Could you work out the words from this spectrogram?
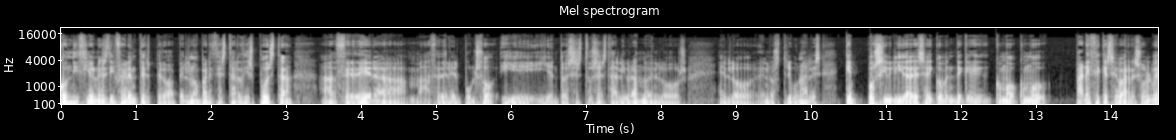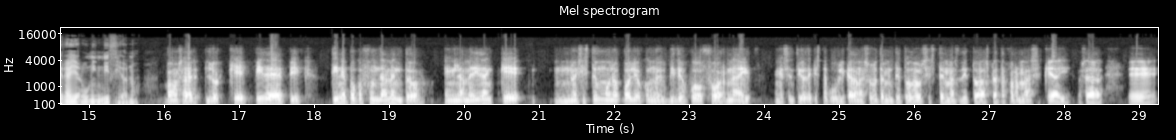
condiciones diferentes, pero Apple no parece estar dispuesta a ceder a, ceder el pulso y, entonces esto se está librando en los en, en los tribunales. ¿Qué posibilidades hay de que cómo, cómo parece que se va a resolver? ¿Hay algún indicio o no? Vamos a ver, lo que pide Epic tiene poco fundamento en la medida en que no existe un monopolio con el videojuego Fortnite en el sentido de que está publicado en absolutamente todos los sistemas de todas las plataformas que hay. O sea, eh,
